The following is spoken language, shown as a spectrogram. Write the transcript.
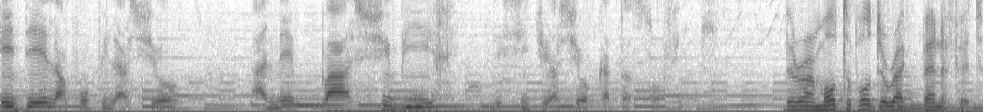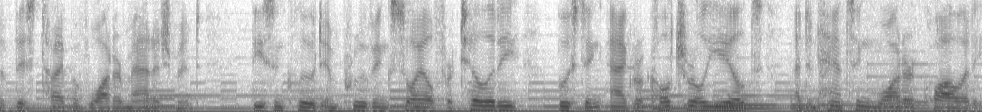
aider la population à ne pas subir des situations catastrophiques. There are multiple direct benefits of this type of water management. These include improving soil fertility, boosting agricultural yields, and enhancing water quality.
